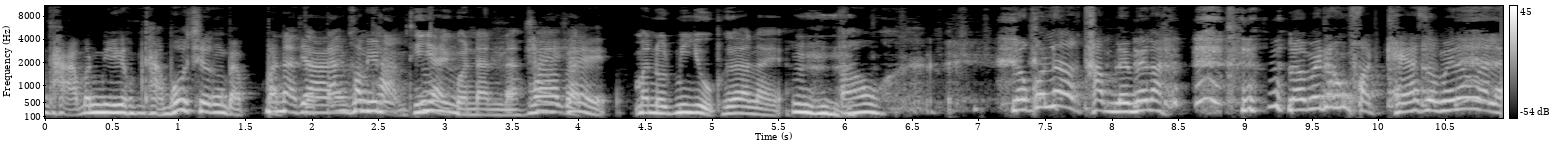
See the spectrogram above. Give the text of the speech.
ำถามมันมีคำถามพวกเชิงแบบมันอาจจะตั้งคำถามที่ใหญ่กว่านั้นนะใช่ว่าแบบใช่มนุษย์มีอยู่เพื่ออะไรอะอืมเอ้าเราก็เลิกทำเลยไหมล่ะ เราไม่ต้องพอดแคสต์เราไม่ต้องอะไร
